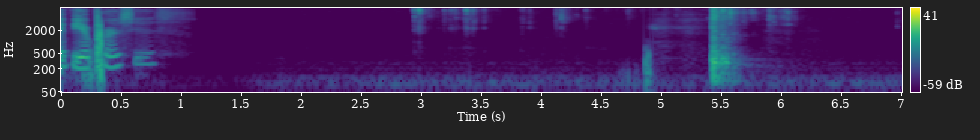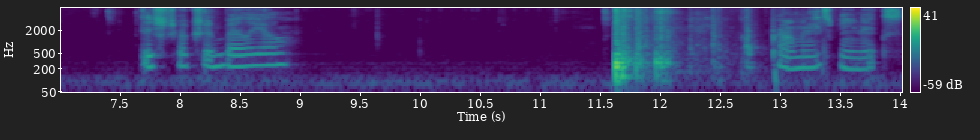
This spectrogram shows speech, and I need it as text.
Savior Perseus. Destruction Belial. Prominence Phoenix.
